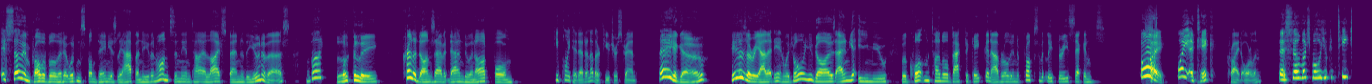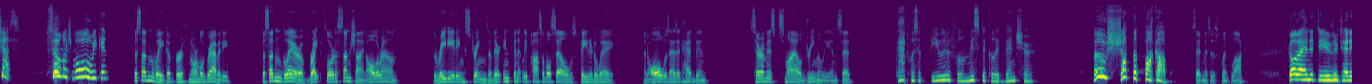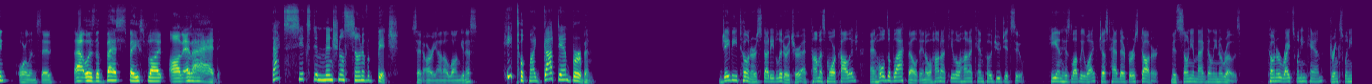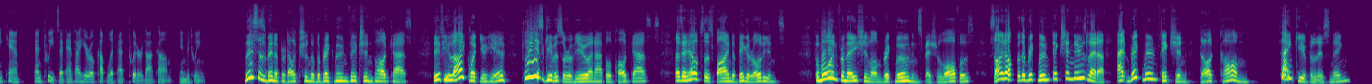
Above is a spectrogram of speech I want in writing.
It's so improbable that it wouldn't spontaneously happen even once in the entire lifespan of the universe, but luckily, Krellodons have it down to an art form. He pointed at another future strand. There you go. Here's a reality in which all you guys and your emu will quantum tunnel back to Cape Canaveral in approximately three seconds. Oi! Wait a tick! cried Orland. There's so much more you can teach us! So much more we can. The sudden weight of Earth normal gravity, the sudden glare of bright Florida sunshine all around, the radiating strings of their infinitely possible selves faded away, and all was as it had been. Sarah Mist smiled dreamily and said, That was a beautiful mystical adventure. Oh, shut the fuck up, said Mrs. Flintlock. Gotta hand it to you, Lieutenant, Orland said. That was the best space flight I've ever had. That six dimensional son of a bitch, said Ariana Longinus. He took my goddamn bourbon. J.B. Toner studied literature at Thomas More College and holds a black belt in Ohana Kilohana Kenpo Jiu Jitsu. He and his lovely wife just had their first daughter, Ms. Sonia Magdalena Rose. Toner writes when he can, drinks when he can't, and tweets at antihero couplet at twitter.com in between. This has been a production of the Brick Moon Fiction Podcast. If you like what you hear, please give us a review on Apple Podcasts, as it helps us find a bigger audience. For more information on Brick Moon and special offers, sign up for the Brick Moon Fiction newsletter at brickmoonfiction.com. Thank you for listening.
